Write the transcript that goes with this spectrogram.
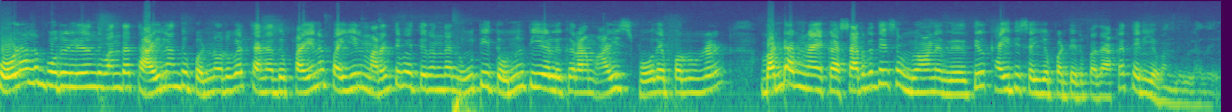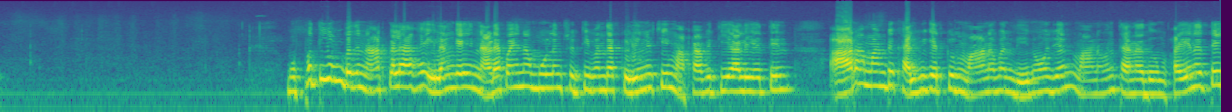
கோலாலம்பூரிலிருந்து வந்த தாய்லாந்து பெண்ணொருவர் தனது பயண பையில் மறைத்து வைத்திருந்த நூற்றி தொண்ணூற்றி ஏழு கிராம் ஐஸ் போதைப் பொருளுடன் பண்டார் நாயக்கா சர்வதேச விமான நிலையத்தில் கைது செய்யப்பட்டிருப்பதாக தெரிய வந்துள்ளது முப்பத்தி ஒன்பது நாட்களாக இலங்கையின் நடைபயணம் மூலம் சுற்றி வந்த கிளிநொச்சி மகாவித்தியாலயத்தின் ஆறாம் ஆண்டு கல்வி கற்கும் மாணவன் தினோஜன் மாணவன் தனது பயணத்தை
